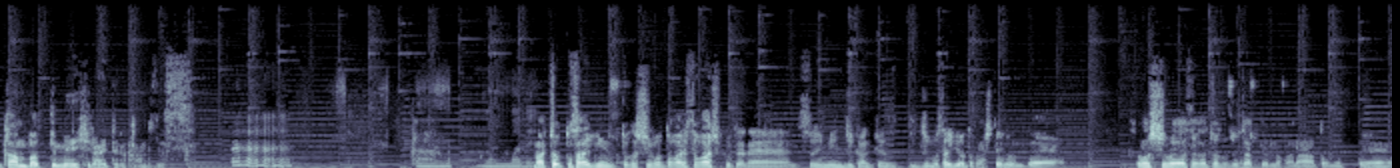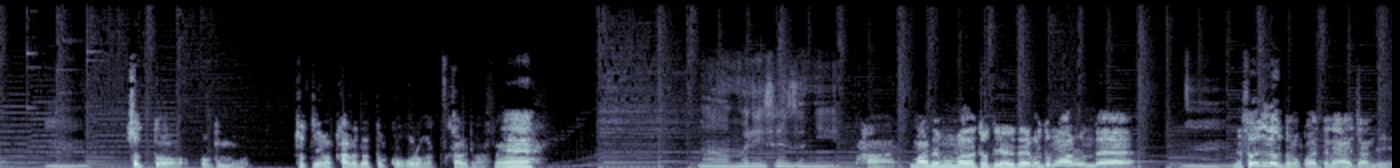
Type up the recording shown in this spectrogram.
頑張って目開いてる感じです。まあちょっと最近ちょっと仕事が忙しくてね、睡眠時間削って事務作業とかしてるんで、そのしわ寄せがちょっと出ちゃってるのかなと思って、うん。ちょっと僕も、ちょっと今体と心が疲れてますね。まあ、無理せずに。はい。まあでもまだちょっとやりたいこともあるんで、うん。でそれでなくてもこうやってね、愛ちゃんに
